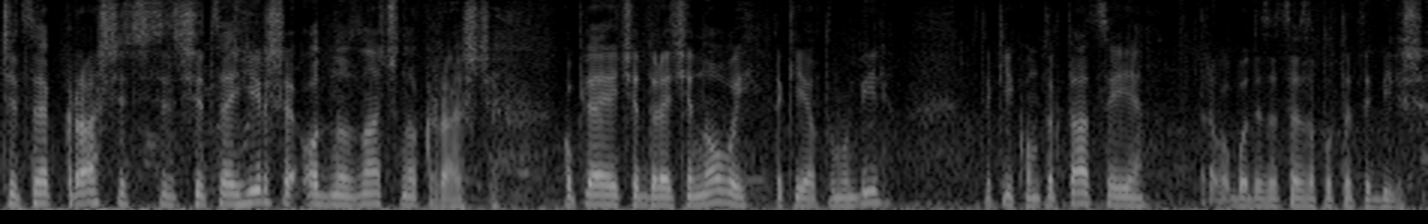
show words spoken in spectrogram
Чи це краще, чи- це гірше? Однозначно краще. Купляючи, до речі, новий такий автомобіль в такій комплектації, треба буде за це заплатити більше.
